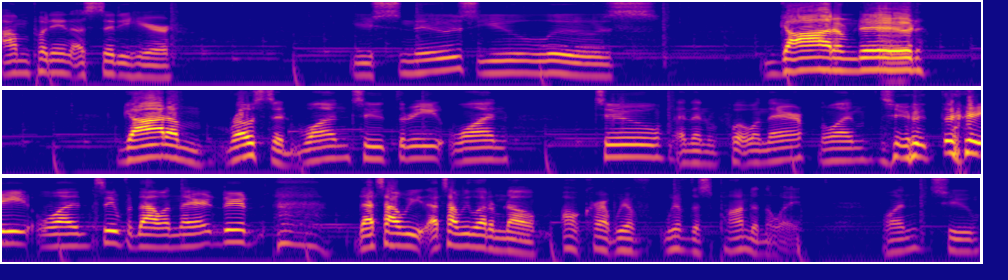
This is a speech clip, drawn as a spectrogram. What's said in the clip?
I'm putting a city here. You snooze, you lose. Got him, dude. Got him. Roasted. One, two, three, one, two. And then put one there. One, two, three, one, two. Put that one there, dude. That's how we that's how we let him know. Oh crap, we have we have this pond in the way. One, two,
